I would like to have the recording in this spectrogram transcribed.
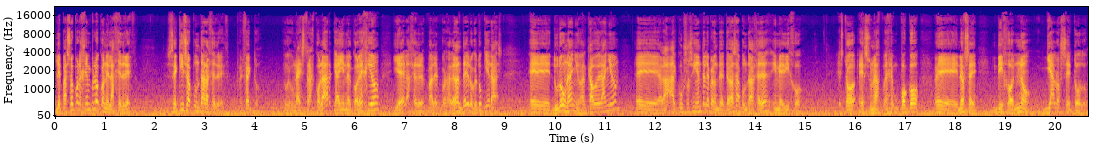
Le pasó, por ejemplo, con el ajedrez. Se quiso apuntar ajedrez. Perfecto. una extraescolar que hay en el colegio y él ajedrez, ¿vale? Pues adelante, lo que tú quieras. Eh, duró un año, al cabo del año, eh, al, curso siguiente le pregunté, ¿te vas a apuntar a ajedrez? Y me dijo, esto es una, un poco, eh, no sé, dijo, no, ya lo sé todo.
